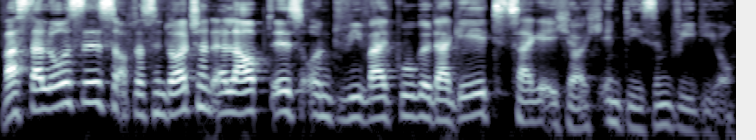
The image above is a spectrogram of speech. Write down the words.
Was da los ist, ob das in Deutschland erlaubt ist und wie weit Google da geht, zeige ich euch in diesem Video.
